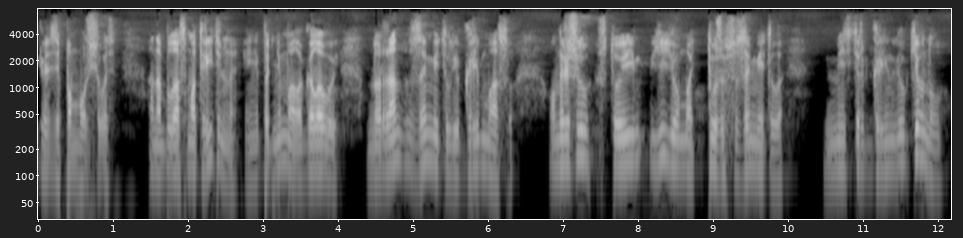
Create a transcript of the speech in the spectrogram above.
Эльза поморщилась. Она была осмотрительна и не поднимала головы, но Ран заметил ее гримасу. Он решил, что и ее мать тоже все заметила. Мистер Гринвилл кивнул.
